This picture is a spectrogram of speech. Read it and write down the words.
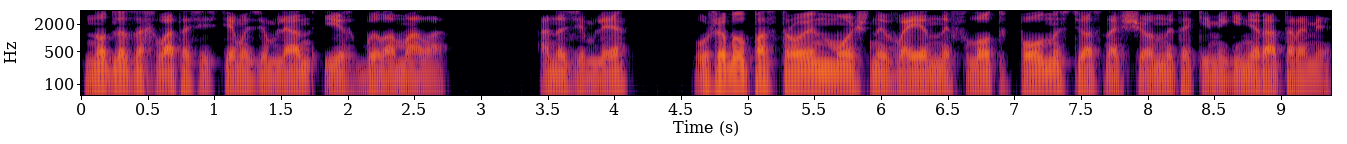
но для захвата системы землян их было мало. А на Земле уже был построен мощный военный флот, полностью оснащенный такими генераторами.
